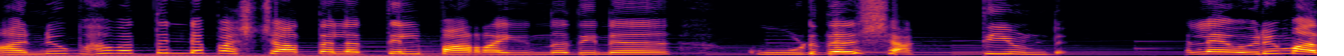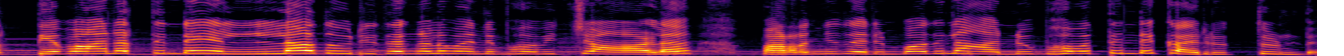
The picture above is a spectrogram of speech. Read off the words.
അനുഭവത്തിന്റെ പശ്ചാത്തലത്തിൽ പറയുന്നതിന് കൂടുതൽ ശക്തിയുണ്ട്. അല്ലെ? ഒരു മദ്യപാനത്തിന്റെ എല്ലാ ദുരിതങ്ങളും അനുഭവിച്ച ആൾ പറഞ്ഞു തരുമ്പോൾ അതിൽ അനുഭവത്തിന്റെ കരുത്തുണ്ട്.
